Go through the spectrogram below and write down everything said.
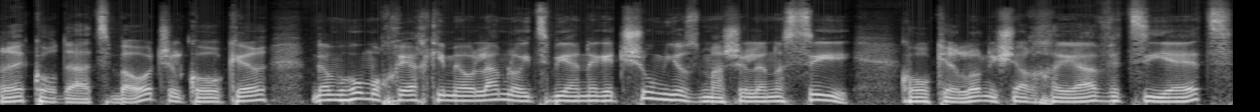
רקורד ההצבעות של קורקר, גם הוא מוכיח כי מעולם לא הצביע נגד שום יוזמה של הנשיא. קורקר לא נשאר חייב וצייץ,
